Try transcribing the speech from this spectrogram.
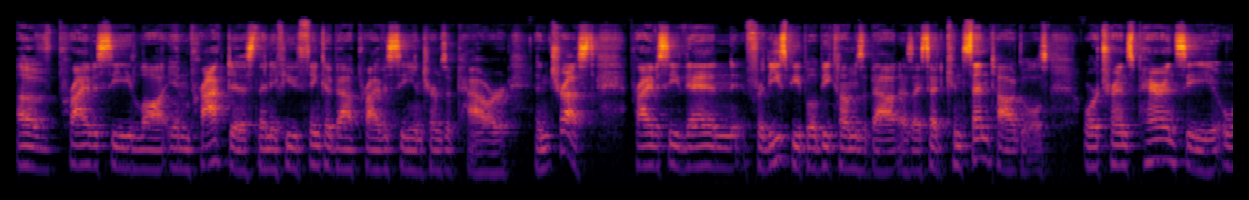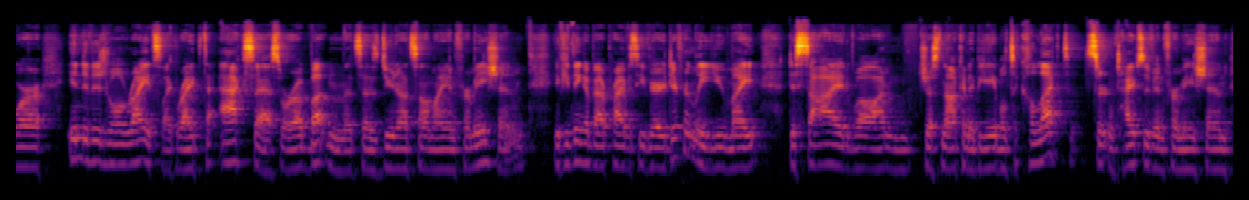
of privacy law in practice than if you think about privacy in terms of power and trust. Privacy then for these people becomes about, as I said, consent toggles or transparency or individual rights like rights to access or a button that says do not sell my information. If you think about privacy very differently, you might decide, well, I'm just not going to be able to collect certain types of information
